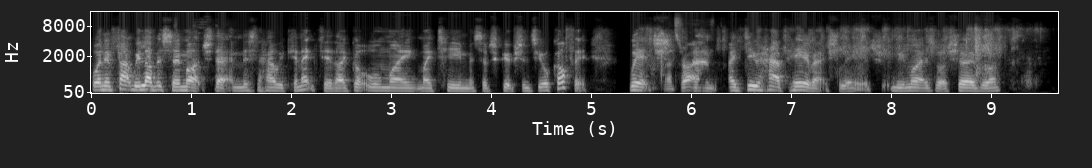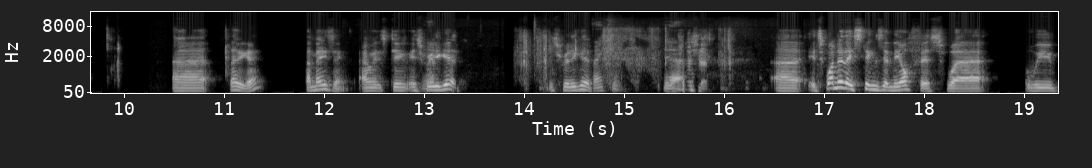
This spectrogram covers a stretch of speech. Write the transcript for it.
Well, in fact, we love it so much that, and this is how we connected. I got all my my team a subscription to your coffee, which that's right. Um, I do have here actually, which we might as well show everyone. Uh, there we go. Amazing. And it's doing. It's yeah. really good. It's really good. Thank you. Yeah. Uh, it's one of those things in the office where we,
